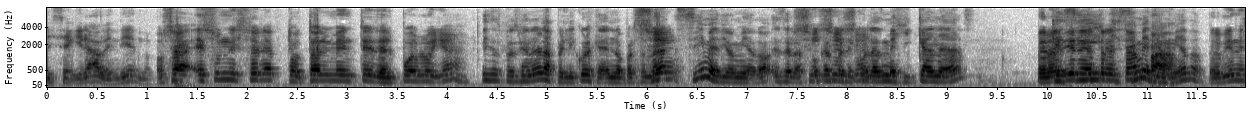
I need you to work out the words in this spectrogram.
Y seguirá vendiendo. O sea, es una historia totalmente del pueblo ya. Y después viene la película que en lo personal sí, me dio miedo. Es de las Sí, pocas sí, películas mexicanas. Pero ahí viene sí- otra sí me etapa. dio miedo. Pero viene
